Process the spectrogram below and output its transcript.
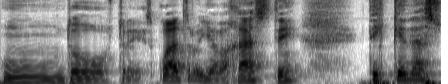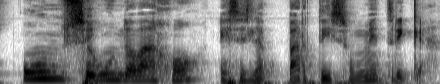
1, 2, 3, 4, ya bajaste. Te quedas un segundo abajo, esa es la parte isométrica.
